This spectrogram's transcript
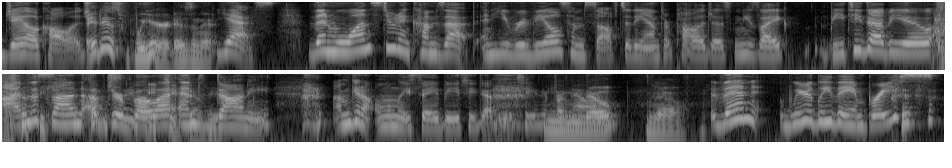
jail college. It is weird, isn't it? Yes. Then one student comes up and he reveals himself to the anthropologist and he's like, BTW, I'm the son of Jerboa and Donnie. I'm going to only say BTW to you from now on. Nope. No. Then weirdly they embrace.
